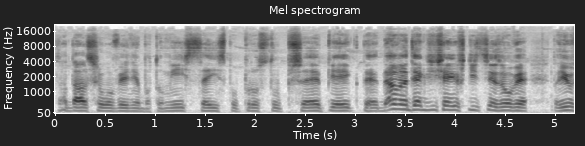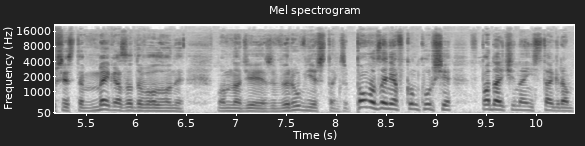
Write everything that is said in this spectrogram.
za dalsze łowienie, bo to miejsce jest po prostu przepiękne. Nawet jak dzisiaj już nic nie złowię, to już jestem mega zadowolony. Mam nadzieję, że Wy również. Także powodzenia w konkursie. Wpadajcie na Instagram.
